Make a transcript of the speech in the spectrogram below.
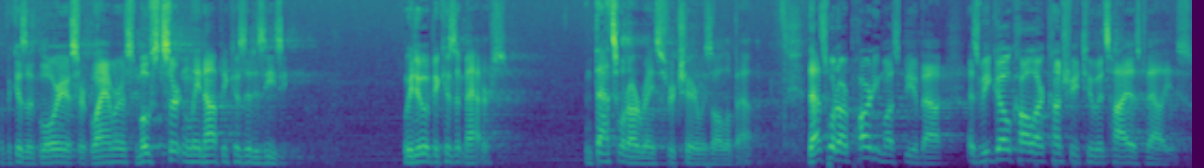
or because it's glorious or glamorous, most certainly not because it is easy. We do it because it matters. And that's what our race for chair was all about. That's what our party must be about as we go call our country to its highest values.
